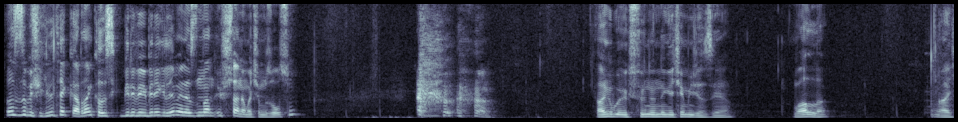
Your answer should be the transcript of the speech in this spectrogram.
Hızlı bir şekilde tekrardan klasik 1v1'e gelelim. En azından 3 tane maçımız olsun. Hangi bu öksürüğün önüne geçemeyeceğiz ya. Valla. Ay.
